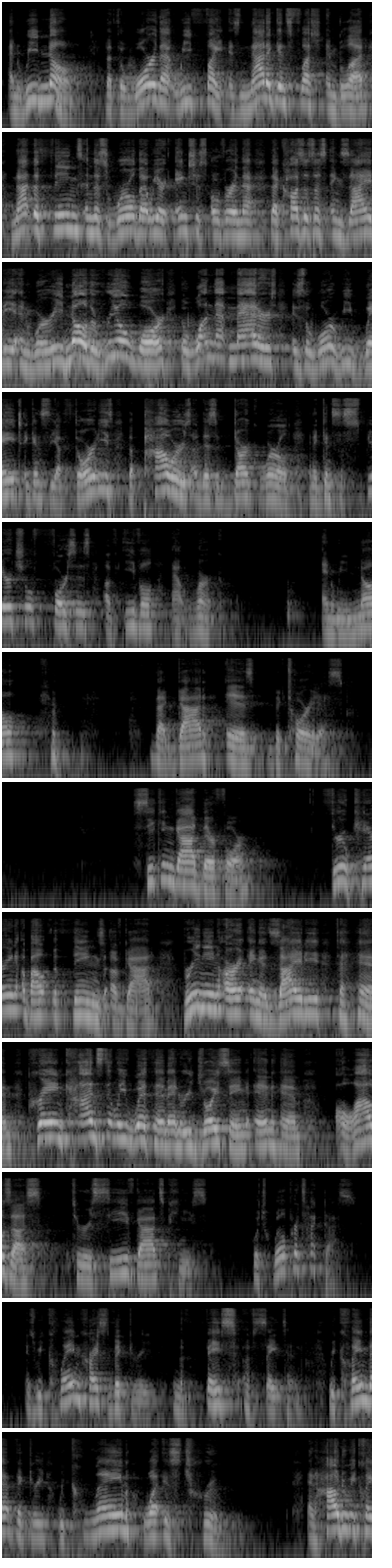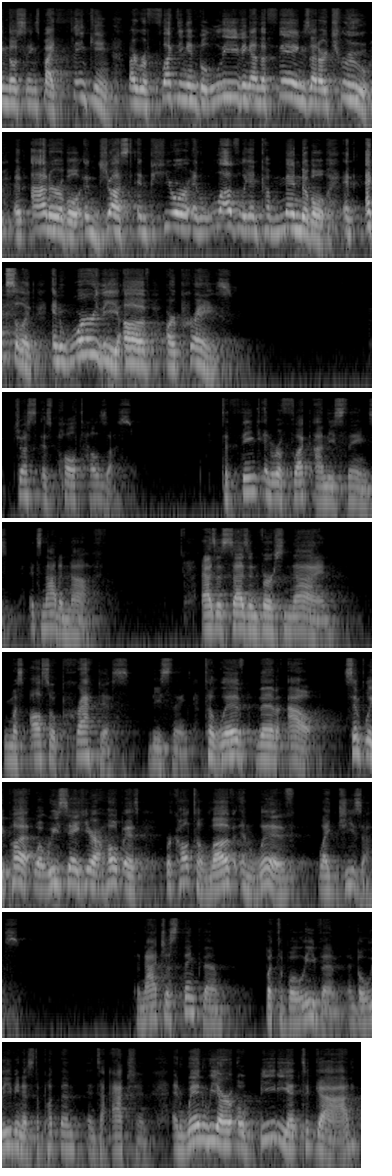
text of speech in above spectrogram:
And we know that the war that we fight is not against flesh and blood, not the things in this world that we are anxious over and that, that causes us anxiety and worry. No, the real war, the one that matters, is the war we wage against the authorities, the powers of this dark world, and against the spiritual forces of evil at work. And we know that God is victorious. Seeking God, therefore, through caring about the things of God, bringing our anxiety to Him, praying constantly with Him, and rejoicing in Him allows us to receive God's peace, which will protect us as we claim Christ's victory in the face of Satan. We claim that victory. We claim what is true. And how do we claim those things? By thinking, by reflecting and believing on the things that are true and honorable and just and pure and lovely and commendable and excellent and worthy of our praise. Just as Paul tells us, to think and reflect on these things, it's not enough. As it says in verse 9, we must also practice these things, to live them out. Simply put, what we say here at Hope is we're called to love and live like Jesus. To not just think them, but to believe them. And believing is to put them into action. And when we are obedient to God,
